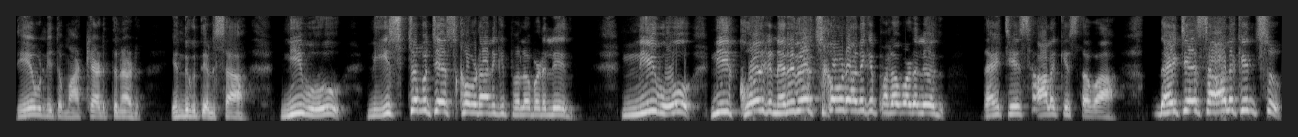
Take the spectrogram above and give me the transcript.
దేవుడు నీతో మాట్లాడుతున్నాడు. ఎందుకు తెలుసా? నీవు నీ ఇష్టము చేసుకోవడానికి పిలవబడలేదు. నీవు నీ కోరిక నెరవేర్చుకోవడానికి పిలవబడలేదు. దయచేసి ఆలకిస్తావా? దయచేసి ఆలకించు.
